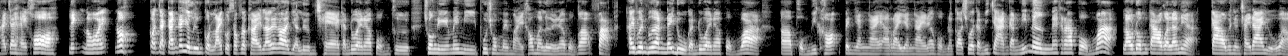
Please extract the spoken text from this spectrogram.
หายใจหายคอเล็กน้อยเนาะ ก่อนจากกันก็อย่าลืมกดไลค์กด Subscribe แล้วก็อย่าลืมแชร์กันด้วยนะครับผมคือช่วงนี้ไม่มีผู้ชมใหม่ ๆ เข้ามาเลยนะผมก็ฝากให้เพื่อนๆได้ดูกันด้วยนะผมว่าผมวิเคราะห์เป็นยังไงอะไรยังไงนะผมแล้วก็ช่วยกันวิจารณ์กันนิดนึงนะครับผมว่าเราดมกาวกันแล้วเนี่ยกาวมันยังใช้ได้อยู่เปล่า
